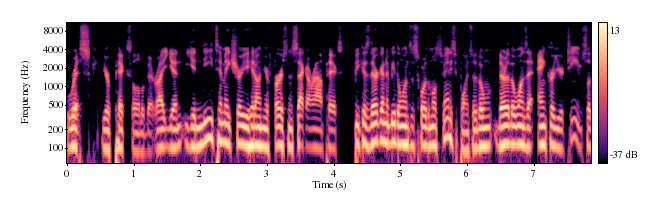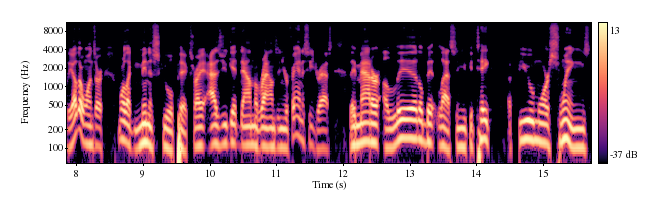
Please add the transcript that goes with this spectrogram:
risk your picks a little bit, right? You, you need to make sure you hit on your first and second round picks because they're going to be the ones that score the most fantasy points. They're the, they're the ones that anchor your team. So the other ones are more like minuscule picks, right? As you get down the rounds in your fantasy drafts, they matter a little bit less. And you could take a few more swings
